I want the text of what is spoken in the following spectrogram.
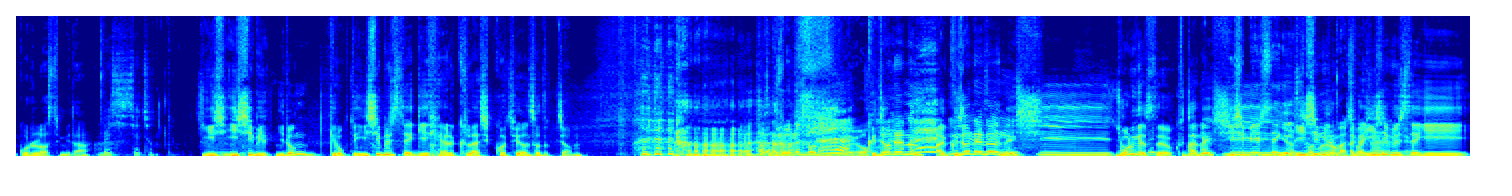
골을 넣었습니다. 메시 제쳤다. 20, 21 이런 기록도 21세기 엘 클라시코 최연소 득점. 그전에 또 누구예요? 그 전에는 아니 그 전에는 메시 모르겠어요. 그 아, 전에 메시 21세기 21 전후를 그러니까 말씀하시는 21세기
